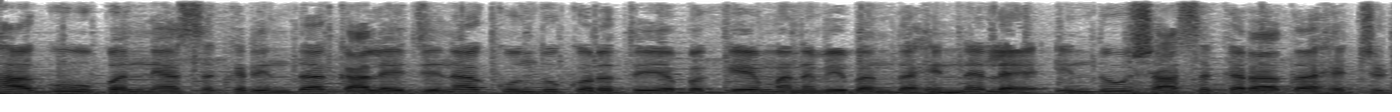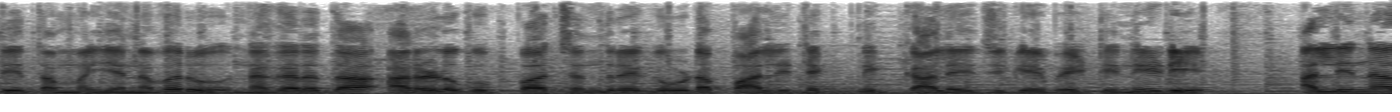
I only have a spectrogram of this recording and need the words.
ಹಾಗೂ ಉಪನ್ಯಾಸಕರಿಂದ ಕಾಲೇಜಿನ ಕುಂದುಕೊರತೆಯ ಬಗ್ಗೆ ಮನವಿ ಬಂದ ಹಿನ್ನೆಲೆ ಇಂದು ಶಾಸಕರಾದ ಎಚ್ ಡಿ ತಮ್ಮಯ್ಯನವರು ನಗರದ ಅರಳುಗುಪ್ಪ ಚಂದ್ರೇಗೌಡ ಪಾಲಿಟೆಕ್ನಿಕ್ ಕಾಲೇಜಿಗೆ ಭೇಟಿ ನೀಡಿ ಅಲ್ಲಿನ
